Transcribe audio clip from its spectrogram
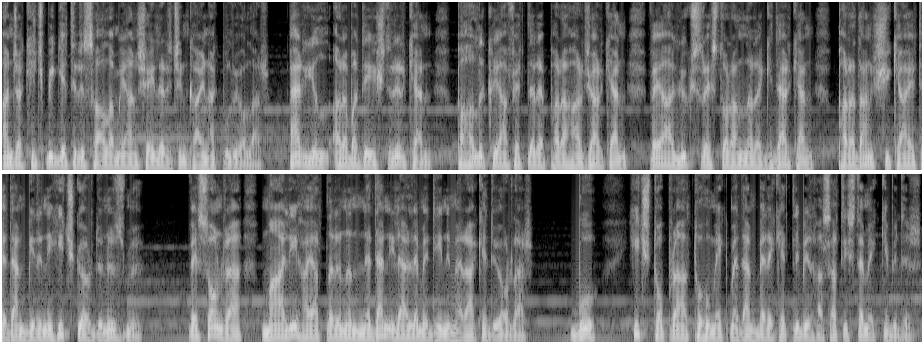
ancak hiçbir getiri sağlamayan şeyler için kaynak buluyorlar. Her yıl araba değiştirirken, pahalı kıyafetlere para harcarken veya lüks restoranlara giderken paradan şikayet eden birini hiç gördünüz mü? Ve sonra mali hayatlarının neden ilerlemediğini merak ediyorlar. Bu, hiç toprağa tohum ekmeden bereketli bir hasat istemek gibidir.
